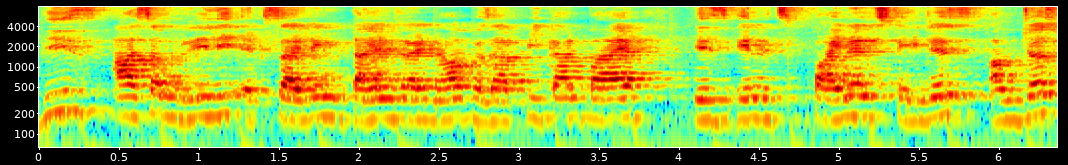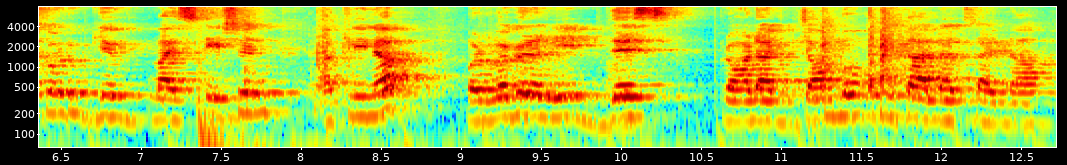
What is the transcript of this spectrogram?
These are some really exciting times right now because our pecan pie is in its final stages. I'm just going to give my station a cleanup, but we're going to need this product Jumbo Pecan Nuts right now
